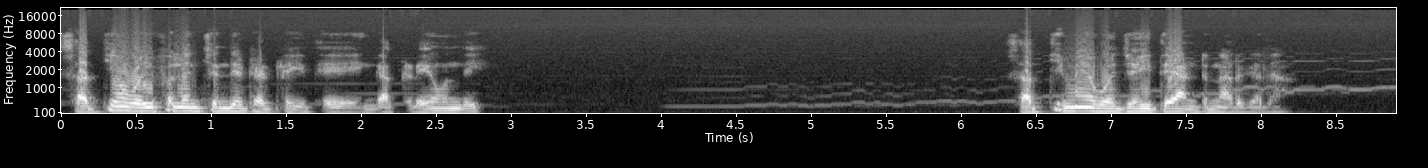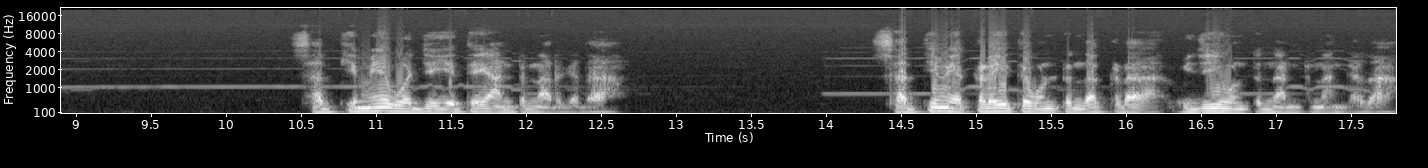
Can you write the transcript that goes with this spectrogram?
సత్యం వైఫల్యం చెందేటట్లయితే ఇంకక్కడేముంది సత్యమే వజయితే అంటున్నారు కదా. సత్యమే వజ్జయితే అంటున్నారు కదా. సత్యం ఎక్కడైతే ఉంటుందో అక్కడ విజయం ఉంటుంది అంటున్నాం కదా.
